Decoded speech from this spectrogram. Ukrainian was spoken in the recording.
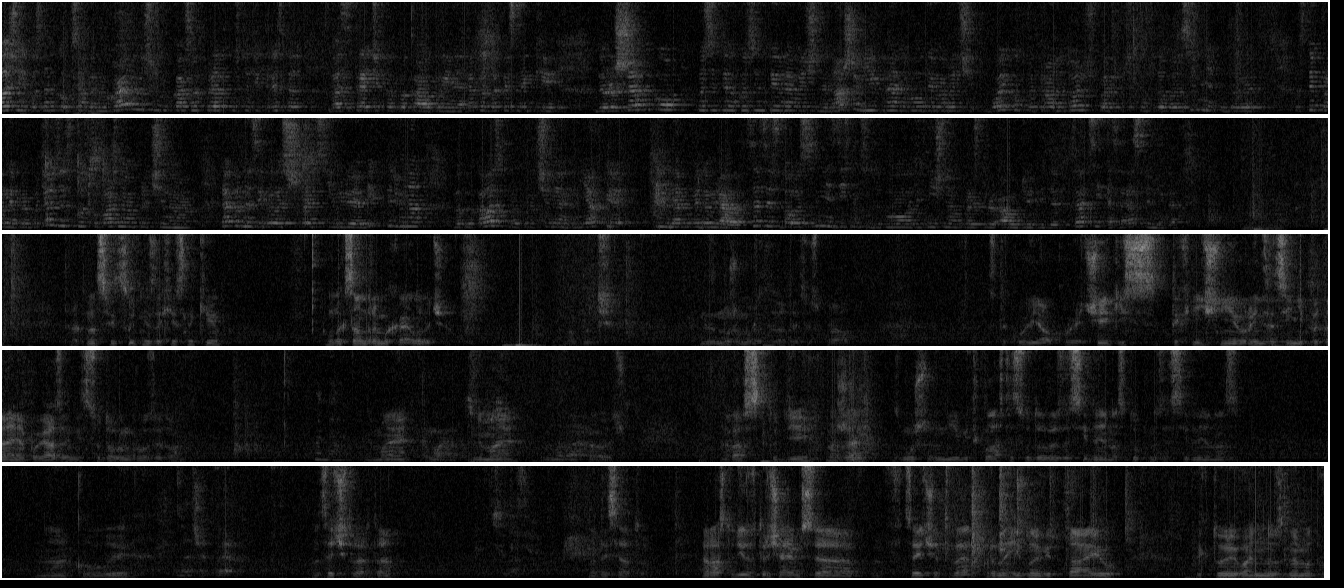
Оплачені Басенко Олександр Михайлович від указу порядку статті 323 КПК України, а також захисники Дорошенко Костянтин Костянтинович, не Ненашев Євген Володимирович, Бойко, Петро Анатолійович, першого судового засідання подали листи про неприбуття в зв'язку з поважними причинами. Також не з'явилася швець Юлія Вікторівна, викликалась про причини ніякі не повідомляли. Це це судове засідання здійснюється за допомогою технічного пристрою аудіо-відеофіксації СРС Феміда. Так, у нас відсутні захисники. Олександра Михайловича. Мабуть, не зможемо розглядати цю справу з такою явкою. Чи якісь технічні організаційні питання пов'язані з судовим розглядом? Немає? Немає, Володимир Михайлович. Раз тоді, на жаль, змушені відкласти судове засідання. Наступне засідання у нас на коли? На четвер. На це четвер, так? На 10. Раз тоді зустрічаємося в цей четвер. Принагідно вітаю Вікторію Іванівну з Днем адвоката.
